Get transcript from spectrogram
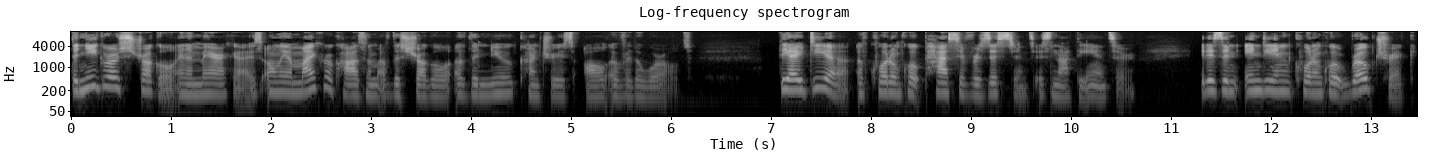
The Negro's struggle in America is only a microcosm of the struggle of the new countries all over the world. The idea of quote unquote passive resistance is not the answer. It is an Indian quote unquote rope trick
